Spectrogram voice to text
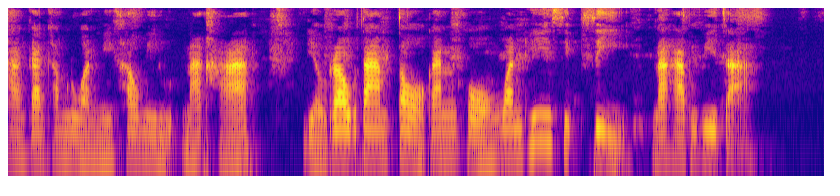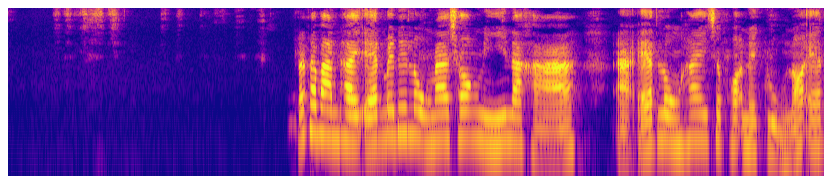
ทางการคำนวณมีเข้ามีหลุดนะคะ เดี๋ยวเราตามต่อกันของวันที่ 14 นะคะ พี่ๆจ๋ารัฐบาลไทยแอดไม่ได้ลงหน้าช่องนี้นะคะอ่าแอดลงให้เฉพาะในกลุ่มเนาะแอด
